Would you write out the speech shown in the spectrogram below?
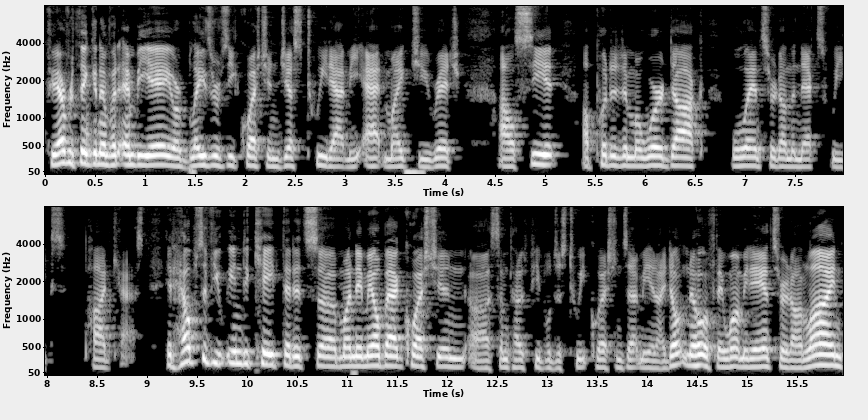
if you're ever thinking of an NBA or Blazersy question, just tweet at me at Mike G. Rich. I'll see it. I'll put it in my Word doc. We'll answer it on the next week's podcast. It helps if you indicate that it's a Monday mailbag question. Uh, sometimes people just tweet questions at me, and I don't know if they want me to answer it online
